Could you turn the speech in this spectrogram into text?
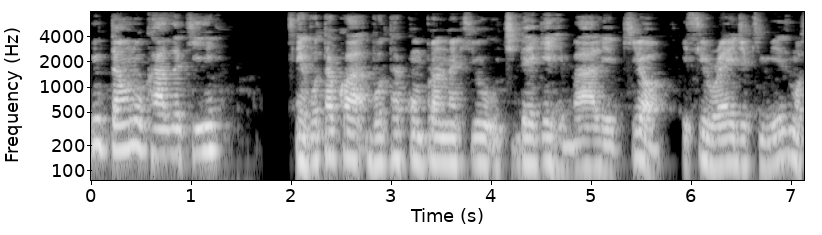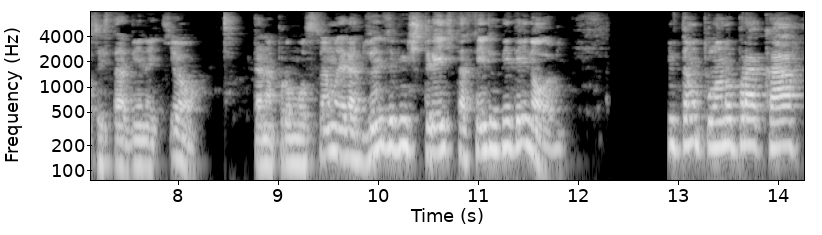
Então, no caso aqui, eu vou estar tá, vou tá comprando aqui o, o Tidegger Bali aqui, ó, esse Red aqui mesmo, ó, você está vendo aqui, ó, tá na promoção, era 223, está 189. Então, pulando para cá,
